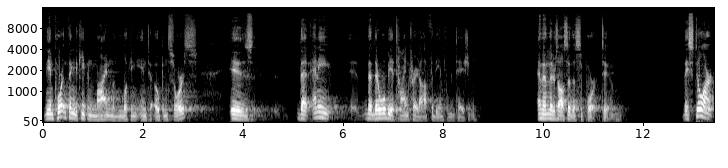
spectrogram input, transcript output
The important thing to keep in mind when looking into open source is that any that there will be a time trade off for the implementation. And then there's also the support too. They still aren't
